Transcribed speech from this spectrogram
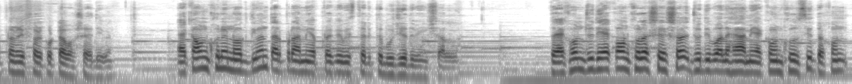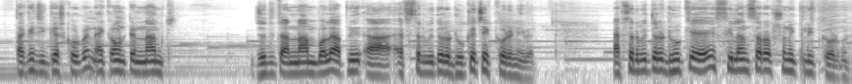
আপনার রেফার কোডটা বসায় দেবেন। অ্যাকাউন্ট খুলে নক দিবেন, তারপর আমি আপনাকে বিস্তারিত বুঝিয়ে দেবো ইনশাল্লাহ তো এখন যদি অ্যাকাউন্ট খোলা শেষ হয়, যদি বলে হ্যাঁ আমি অ্যাকাউন্ট খুলছি, তখন তাকে জিজ্ঞেস করবেন অ্যাকাউন্টের নাম কি? যদি তার নাম বলে, আপনি অ্যাপসের ভিতরে ঢুকে চেক করে নেবেন। অ্যাপসের ভিতরে ঢুকে ফিলান্সার অপশনে ক্লিক করবেন।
